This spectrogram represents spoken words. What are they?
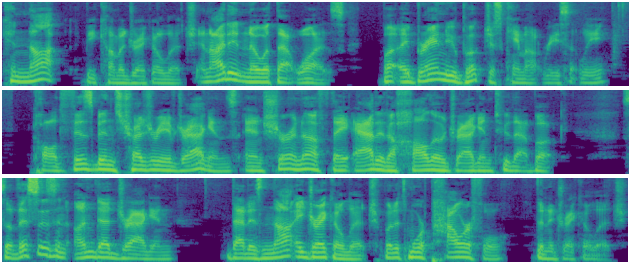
cannot become a Draco Lich. And I didn't know what that was. But a brand new book just came out recently called Fizban's Treasury of Dragons. And sure enough, they added a hollow dragon to that book. So this is an undead dragon that is not a Draco Lich, but it's more powerful than a Draco Lich.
